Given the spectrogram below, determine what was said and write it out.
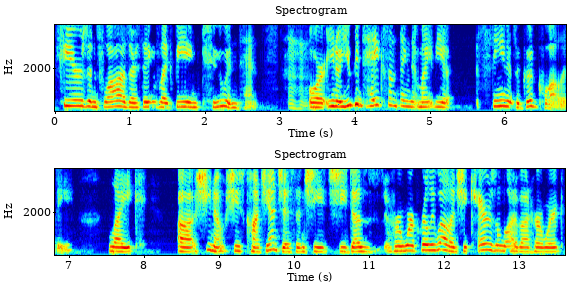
fears and flaws are things like being too intense, mm-hmm. or you know, you can take something that might be a, seen as a good quality like uh she you know she's conscientious and she she does her work really well and she cares a lot about her work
